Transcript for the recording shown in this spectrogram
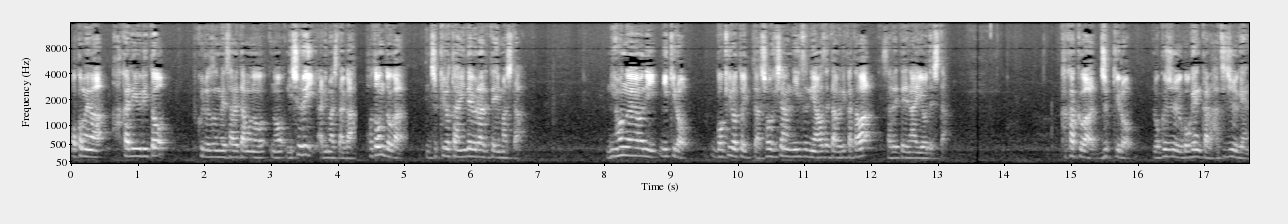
う。お米は量り売りと袋詰めされたものの2種類ありましたがほとんどが1 0キロ単位で売られていました。日本のように2キロ5キロといった消費者ニーズに合わせた売り方はされていないようでした。価格は1 0キロ65元から80元。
